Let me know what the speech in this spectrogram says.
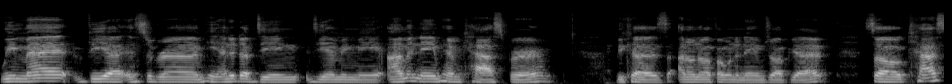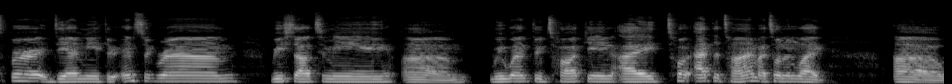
we met via Instagram. He ended up DM- DMing me. I'm gonna name him Casper because I don't know if I want to name drop yet. So Casper DM me through Instagram, reached out to me. Um, we went through talking. I told at the time I told him like, uh,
